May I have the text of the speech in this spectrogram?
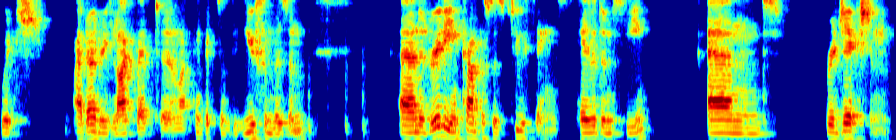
which I don't really like that term. I think it's a euphemism. And it really encompasses two things hesitancy and rejection.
